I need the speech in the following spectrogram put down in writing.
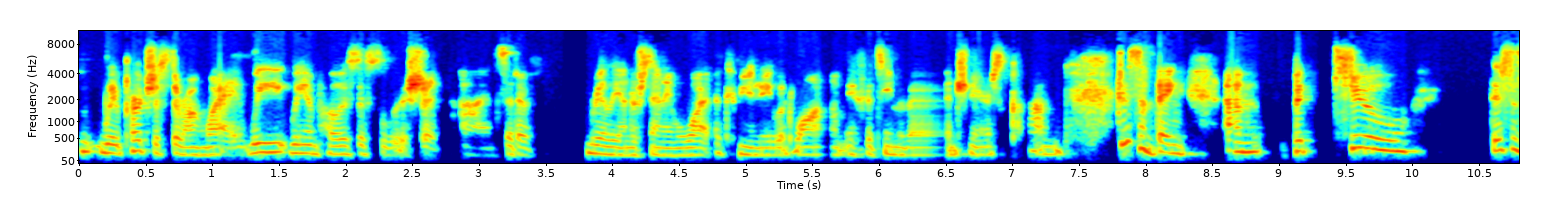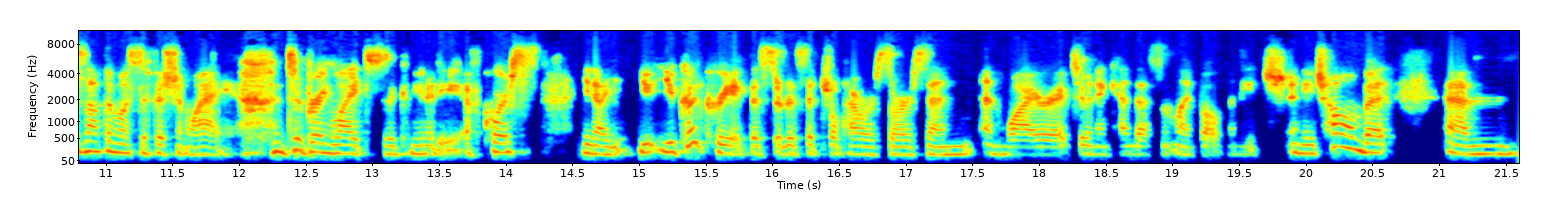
we purchased the wrong way. We we imposed a solution uh, instead of really understanding what a community would want if a team of engineers come do something. Um, but two, this is not the most efficient way to bring light to the community. Of course, you know, you, you could create this sort of central power source and and wire it to an incandescent light bulb in each in each home, but um,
